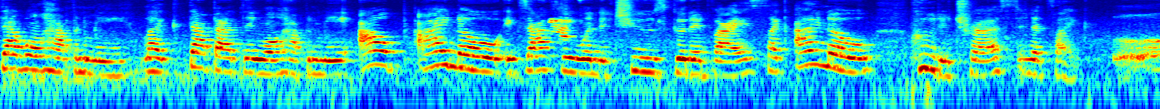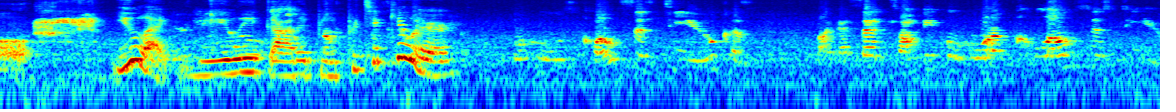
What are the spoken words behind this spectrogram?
that won't happen to me. Like that bad thing won't happen to me. I'll I know exactly when to choose good advice. Like I know who to trust, and it's like, oh, you like really gotta be particular. who's closest to you because like i said some people who are closest to you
